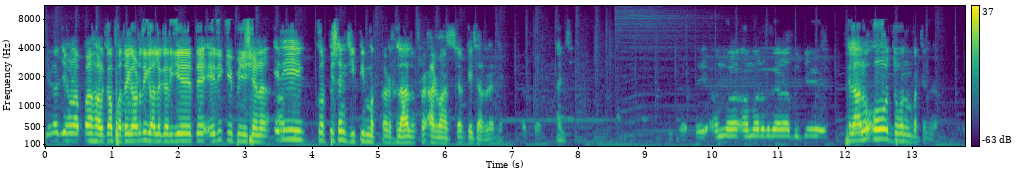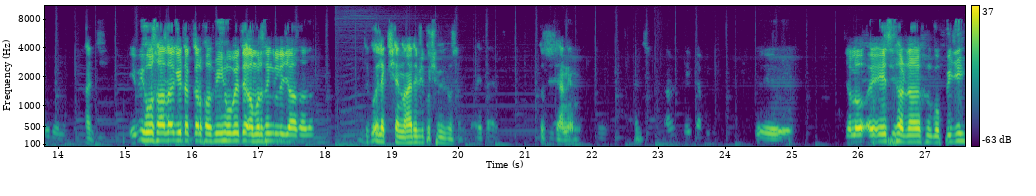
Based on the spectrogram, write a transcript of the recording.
ਜਿਹੜਾ ਜੇ ਹੁਣ ਆਪਾਂ ਹਲਕਾ ਫਤਿਹਗੜ੍ਹ ਦੀ ਗੱਲ ਕਰੀਏ ਤੇ ਇਹਦੀ ਕੀ ਪੋਜੀਸ਼ਨ ਹੈ ਇਹਦੀ ਗੁਰਪ੍ਰੀਤ ਸਿੰਘ ਜੀਪੀ ਮੱਕੜ ਫਿਲਹਾਲ ਐਡਵਾਂਸ ਅੱਗੇ ਚੱਲ ਰਹੇ ਨੇ। ਹਾਂਜੀ। ਤੇ ਅਮਰ ਵਗੈਰਾ ਦੂਜੇ? ਫਿਲਹਾਲ ਉਹ ਦੋ ਨੰਬਰ ਤੇ ਹਾਂਜੀ। ਇਹ ਵੀ ਹੋ ਸਕਦਾ ਕਿ ਟੱਕਰ ਫਸਵੀਂ ਹੋਵੇ ਤੇ ਅਮਰ ਸਿੰਘ ਲੈ ਜਾ ਸਕਦਾ। ਦੇਖੋ ਇਲੈਕਸ਼ਨ ਆ ਇਹਦੇ ਵਿੱਚ ਕੁਝ ਵੀ ਹੋ ਸਕਦਾ। ਹੈ ਤੁਸੀਂ ਸਿਆਣੇ ਹੋ। ਤੇ ਚਲੋ ਇਹ ਇਹ ਸੀ ਸਾਡਾ ਗੋਪੀ ਜੀ।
